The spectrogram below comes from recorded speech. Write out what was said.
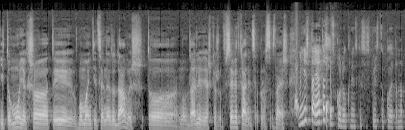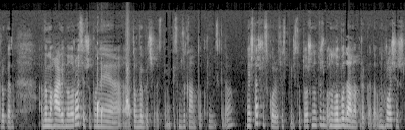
І тому, якщо ти в моменті це не додавиш, то ну, далі, я ж кажу, все відкатиться просто, знаєш. Мені ж та я теж розколюю українське суспільство, коли там, наприклад, вимагаю від малоросів, щоб вони е, там вибачились, там якісь музиканти українські. Да? Я ж теж розколюю суспільство. Тож ну то ж ну, Лобода, наприклад, ну, гроші ж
